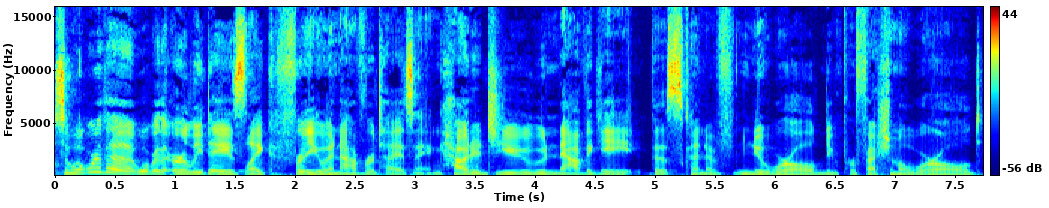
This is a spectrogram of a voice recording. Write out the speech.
So what were the what were the early days like for you in advertising? How did you navigate this kind of new world, new professional world?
